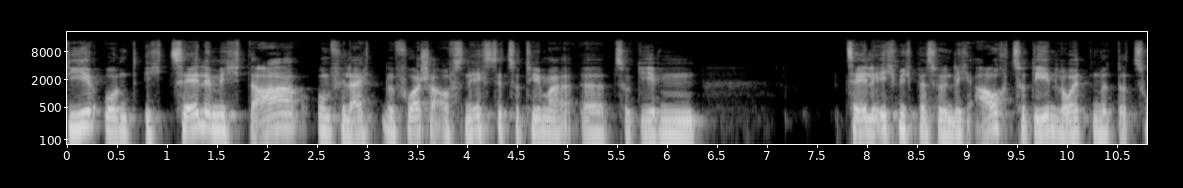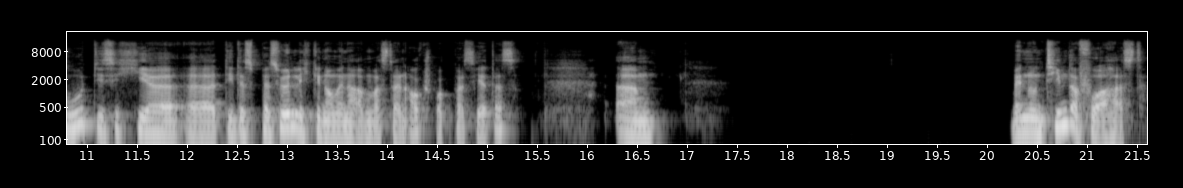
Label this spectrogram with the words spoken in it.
Die und ich zähle mich da, um vielleicht eine Vorschau aufs nächste zu Thema äh, zu geben, zähle ich mich persönlich auch zu den Leuten mit dazu, die sich hier, äh, die das persönlich genommen haben, was da in Augsburg passiert ist. Ähm, Wenn du ein Team davor hast,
